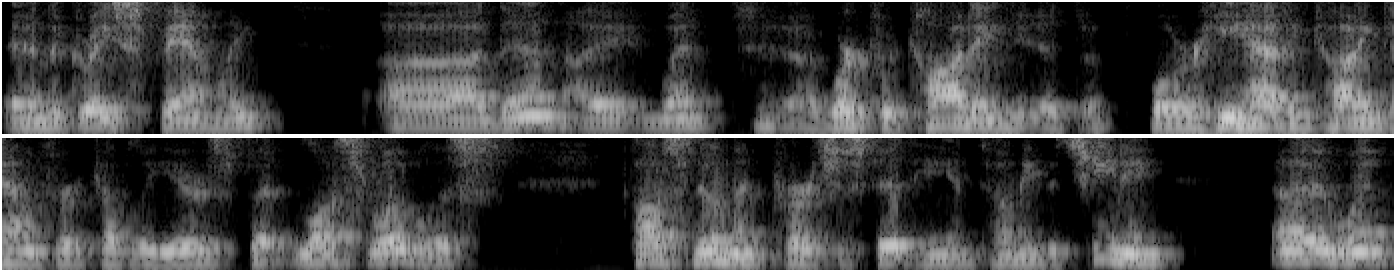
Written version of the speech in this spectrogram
and the Grace family. Uh, then I went, uh, worked for Cotting at bar he had in Cottingtown for a couple of years. But Los Robles, Klaus Newman purchased it, he and Tony Vicini. And I went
